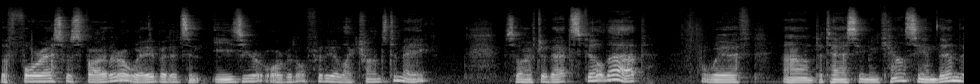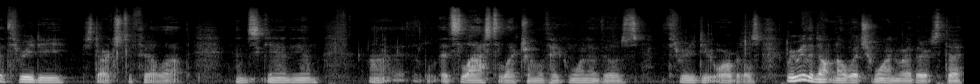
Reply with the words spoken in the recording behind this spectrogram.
the 4S was farther away, but it's an easier orbital for the electrons to make. So after that's filled up with um, potassium and calcium, then the 3D starts to fill up. And scandium, uh, its last electron will take one of those 3D orbitals. We really don't know which one, whether it's the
